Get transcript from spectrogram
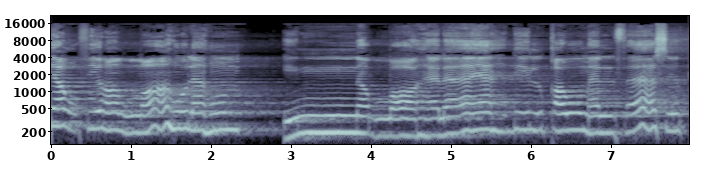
يغفر الله لهم إن الله لا يهدي القوم الفاسقين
